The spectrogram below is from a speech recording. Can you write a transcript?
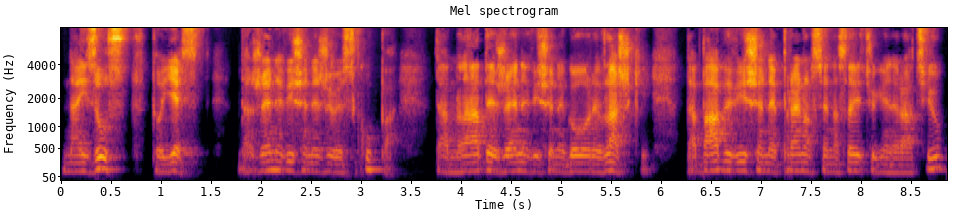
na izust, to jest da žene više ne žive skupa, da mlade žene više ne govore vlaški, da babe više ne prenose na sledeću generaciju,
